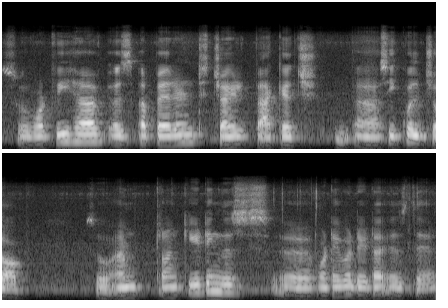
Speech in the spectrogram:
So what we have is a parent child package uh, SQL job so I'm truncating this uh, whatever data is there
